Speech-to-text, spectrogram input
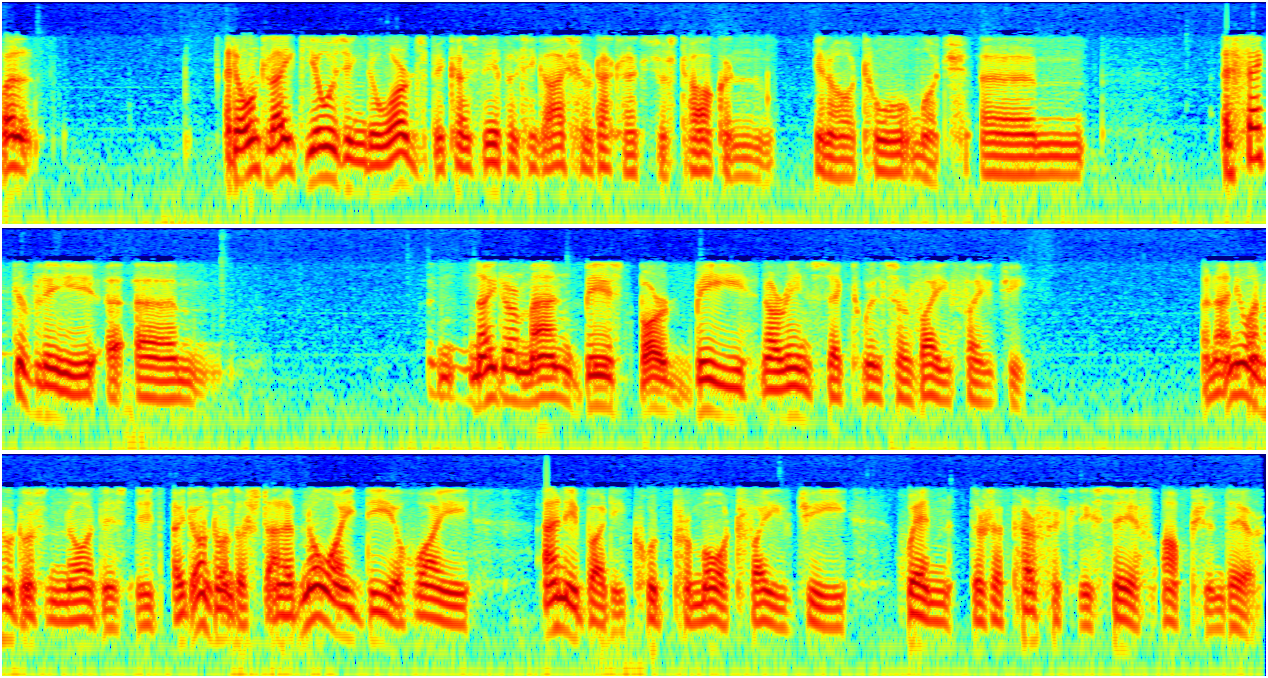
Well, I don't like using the words because people think, "Ah, oh, sure, that let's just talking, you know, too much." Um, effectively, uh, um, neither man-based bird, bee, nor insect will survive 5G. And anyone who doesn't know this, I don't understand. I have no idea why anybody could promote 5G when there's a perfectly safe option there.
